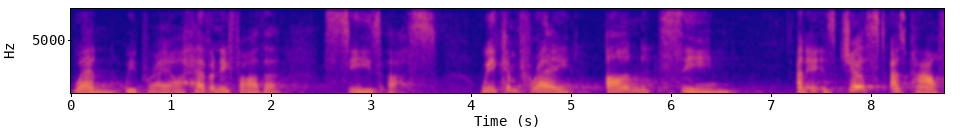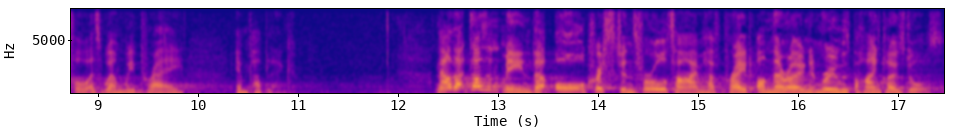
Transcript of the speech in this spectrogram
when we pray. Our Heavenly Father sees us. We can pray unseen, and it is just as powerful as when we pray in public. Now, that doesn't mean that all Christians for all time have prayed on their own in rooms behind closed doors.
